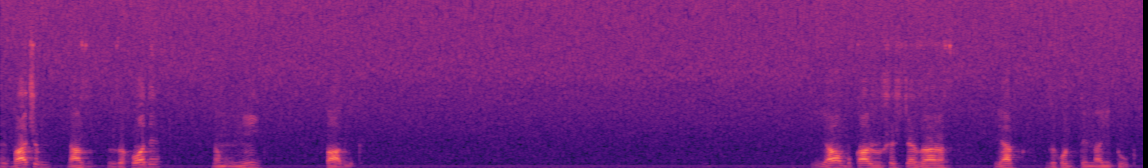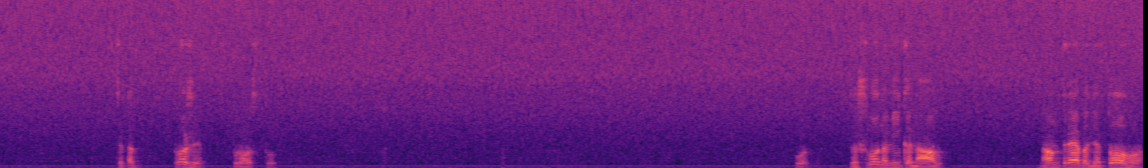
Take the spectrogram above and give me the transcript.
Як бачимо, нас заходить на мій паблік. Я вам покажу ще зараз, як заходити на YouTube. Це так теж просто. От. Зайшло на мій канал. Нам треба для того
